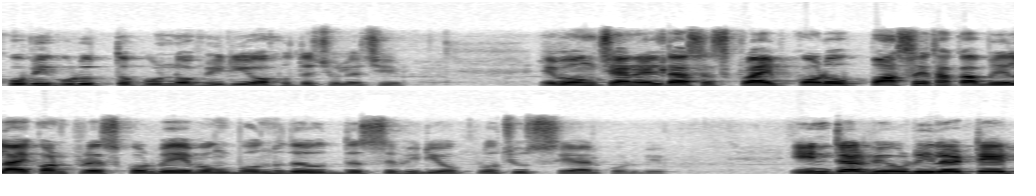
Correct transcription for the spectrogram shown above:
খুবই গুরুত্বপূর্ণ ভিডিও হতে চলেছে। এবং চ্যানেলটা সাবস্ক্রাইব করো, পাশে থাকা বেল আইকন প্রেস করবে এবং বন্ধুদের উদ্দেশ্যে ভিডিও প্রচুর শেয়ার করবে। ইন্টারভিউ রিলেটেড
